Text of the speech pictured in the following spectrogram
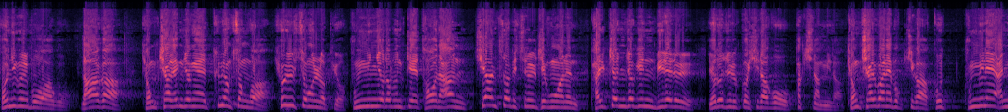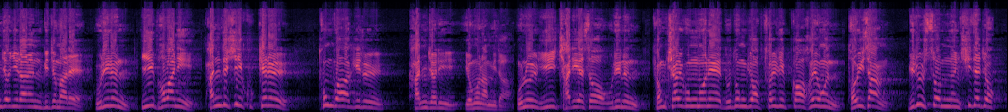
권익을 보호하고 나아가 경찰 행정의 투명성과 효율성을 높여 국민 여러분께 더 나은 치안 서비스를 제공하는 발전적인 미래를 열어줄 것이라고 확신합니다. 경찰관의 복지가 곧 국민의 안전이라는 믿음 아래 우리는 이 법안이 반드시 국회를 통과하기를 간절히 염원합니다. 오늘 이 자리에서 우리는 경찰 공무원의 노동조합 설립과 허용은 더 이상 미룰 수 없는 시대적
